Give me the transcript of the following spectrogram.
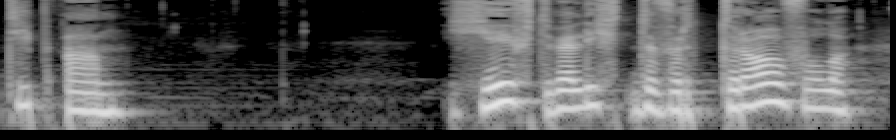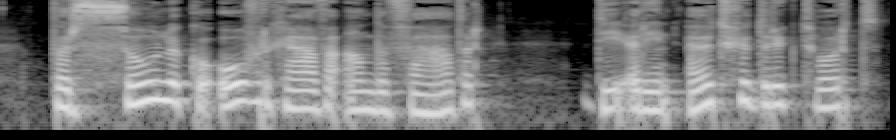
diep aan geeft wellicht de vertrouwvolle, persoonlijke overgave aan de Vader, die erin uitgedrukt wordt,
